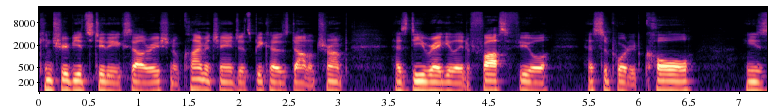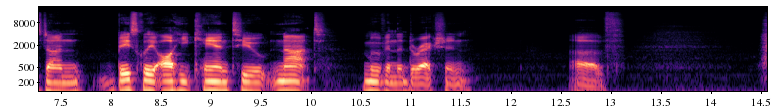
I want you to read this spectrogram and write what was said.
contributes to the acceleration of climate change, it's because Donald Trump has deregulated fossil fuel, has supported coal. He's done basically all he can to not move in the direction of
